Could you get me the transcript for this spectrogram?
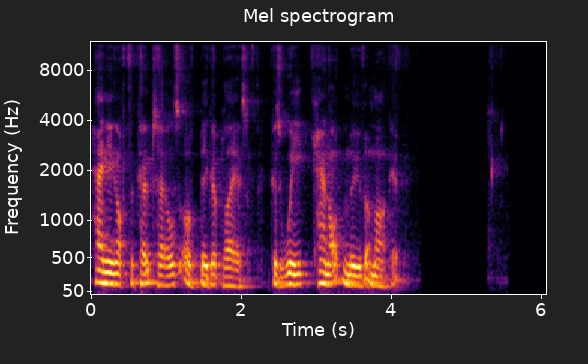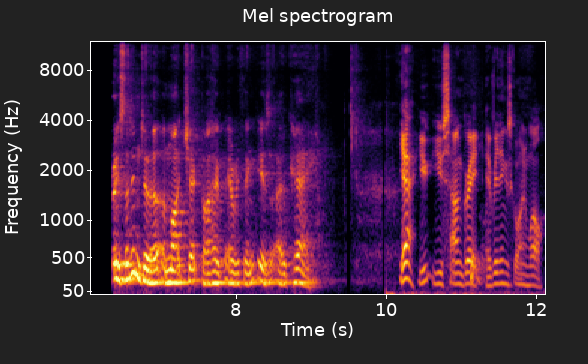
hanging off the coattails of bigger players because we cannot move a market. Bruce, I didn't do a, a mic check, but I hope everything is okay. Yeah, you, you sound great. Everything's going well.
